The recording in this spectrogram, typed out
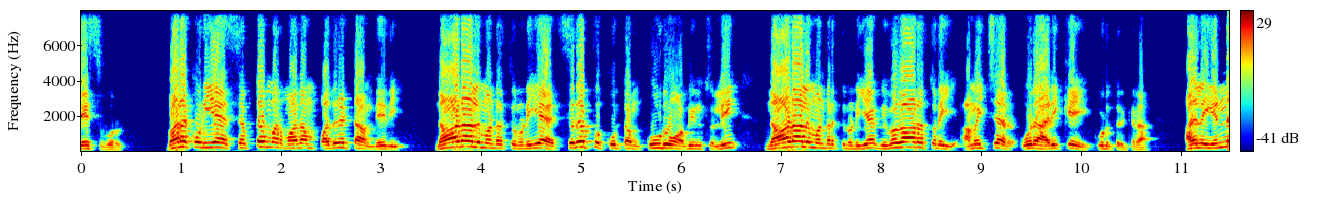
பேசுபொருள். வரக்கூடிய செப்டம்பர் மாதம் பதினெட்டாம் தேதி நாடாளுமன்றத்தினுடைய சிறப்பு கூட்டம் கூடும் அப்படின்னு சொல்லி நாடாளுமன்றத்தினுடைய விவகாரத்துறை அமைச்சர் ஒரு அறிக்கை கொடுத்திருக்கிறார். அதுல என்ன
